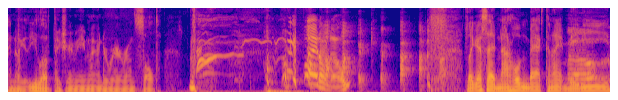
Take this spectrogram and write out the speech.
I know you, you love picturing me in my underwear around salt. I don't know. Like I said, not holding back tonight, baby.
